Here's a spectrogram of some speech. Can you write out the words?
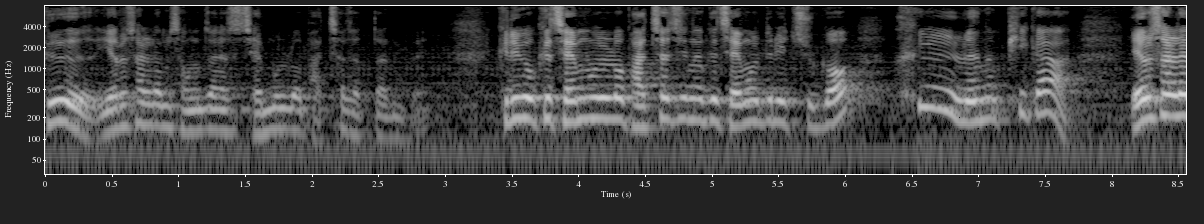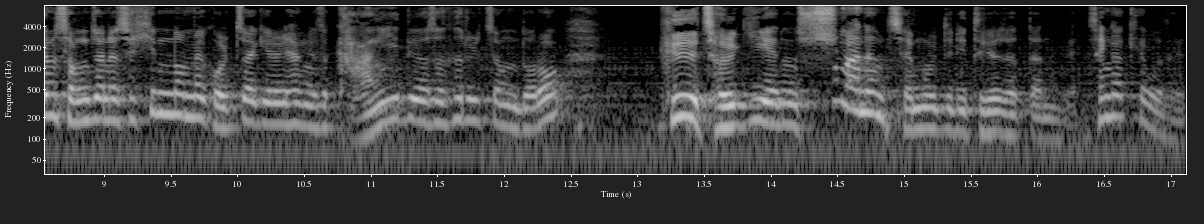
그 예루살렘 성전에서 제물로 바쳐졌다는 거예요. 그리고 그 제물로 바쳐지는 그 제물들이 죽어 흐르는 피가 예루살렘 성전에서 흰 놈의 골짜기를 향해서 강이 되어서 흐를 정도로 그 절기에는 수많은 제물들이 드려졌다는 거예요. 생각해 보세요.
